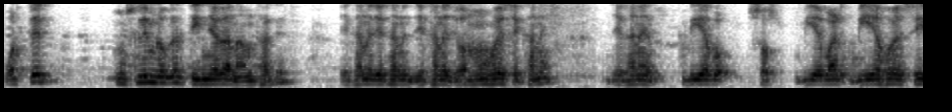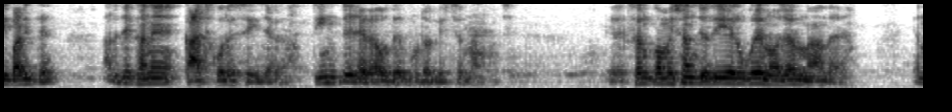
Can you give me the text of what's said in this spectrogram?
প্রত্যেক মুসলিম লোকের তিন জায়গা নাম থাকে। এখানে যেখানে যেখানে জন্ম হয়ে সেখানে যেখানে বিয়ে বিয়ে বাড়ি, বিয়ে হয়ে সেই বাড়িতে, আর যেখানে কাজ করে সেই জায়গা। তিনটে জায়গা ওদের ভোটার লিস্টের নাম আছে। ইলেকশন কমিশন যদি এর উপরে নজর না দেয়, কেন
